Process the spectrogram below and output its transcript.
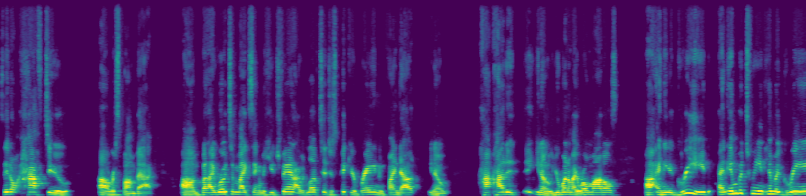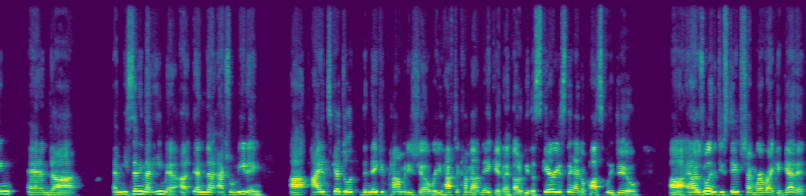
So they don't have to uh, respond back. Um, but I wrote to Mike saying I'm a huge fan. I would love to just pick your brain and find out, you know, how, how did you know you're one of my role models. Uh, and he agreed. And in between him agreeing and uh, and me sending that email uh, and that actual meeting, uh, I had scheduled the naked comedy show where you have to come out naked. I thought it'd be the scariest thing I could possibly do, uh, and I was willing to do stage time wherever I could get it.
